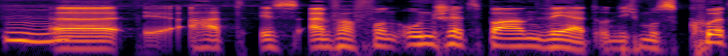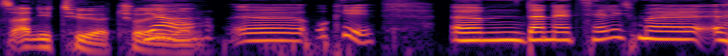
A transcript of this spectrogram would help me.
Mhm. äh, hat ist einfach von unschätzbarem Wert. Und ich muss kurz an die Tür, Entschuldigung. Ja, äh, okay. Ähm, dann erzähle ich mal äh,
